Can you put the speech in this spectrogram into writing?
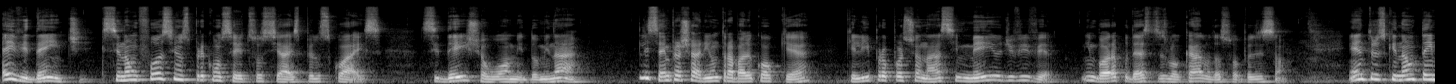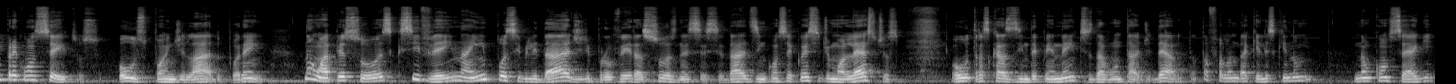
É evidente que se não fossem os preconceitos sociais pelos quais se deixa o homem dominar, ele sempre acharia um trabalho qualquer que lhe proporcionasse meio de viver, embora pudesse deslocá-lo da sua posição. Entre os que não têm preconceitos ou os põem de lado, porém, não há pessoas que se veem na impossibilidade de prover as suas necessidades em consequência de moléstias ou outras casas independentes da vontade dela. Então está falando daqueles que não, não conseguem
